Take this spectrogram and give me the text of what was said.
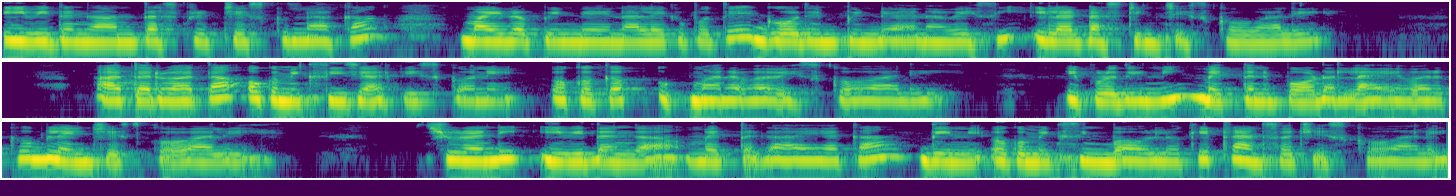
ఈ విధంగా అంతా స్ప్రెడ్ చేసుకున్నాక మైదా పిండి అయినా లేకపోతే గోధుమ పిండి అయినా వేసి ఇలా డస్టింగ్ చేసుకోవాలి. ఆ తర్వాత ఒక మిక్సీ జార్ తీసుకొని ఒక కప్ ఉప్మా రవ్వ వేసుకోవాలి. ఇప్పుడు దీన్ని మెత్తని పౌడర్లు అయ్యే వరకు బ్లెండ్ చేసుకోవాలి. చూడండి ఈ విధంగా మెత్తగా అయ్యాక దీన్ని ఒక మిక్సింగ్ బౌల్లోకి ట్రాన్స్ఫర్ చేసుకోవాలి.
